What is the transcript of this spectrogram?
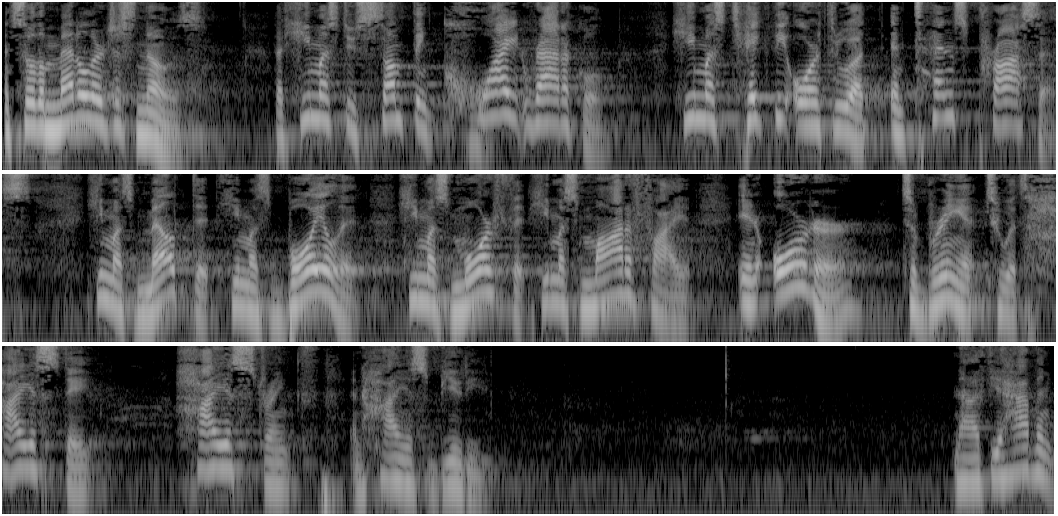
And so the metallurgist knows that he must do something quite radical. He must take the ore through an intense process he must melt it, he must boil it, he must morph it, he must modify it in order to bring it to its highest state, highest strength, and highest beauty. Now, if you haven't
